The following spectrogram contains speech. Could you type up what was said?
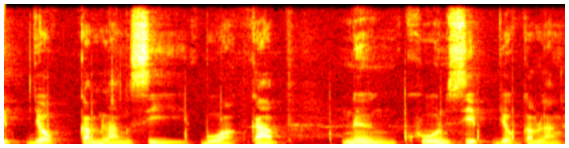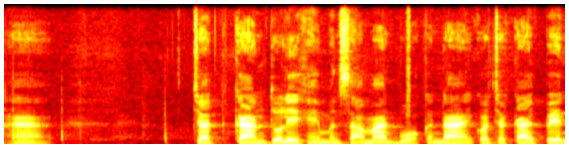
10 ยกกำลัง 4 บวกกับ 1 คูณ 10 ยกกำลัง 5 จัดการตัวเลขให้มันสามารถบวกกันได้ ก็จะกลายเป็น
